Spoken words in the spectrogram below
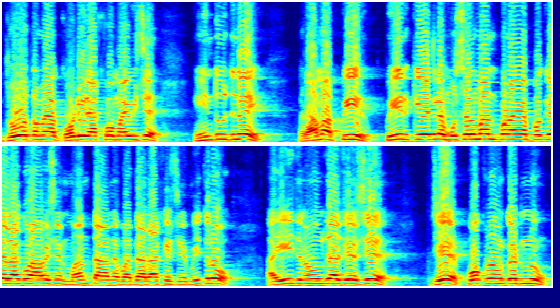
જુઓ તમે, આ ઘોડી રાખવામાં આવી છે. હિન્દુ જ નહીં, રામા પીર. પીર કે એટલે મુસલમાન પણ અહીંયા પગે લાગવા આવે છે માનતા અને બધા રાખે છે. મિત્રો, આ એ જ રણુજા જે છે જે પોકરણગઢનું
